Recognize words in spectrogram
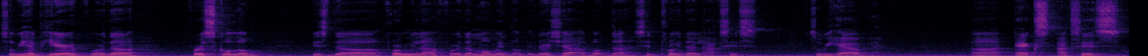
So we have here for the first column is the formula for the moment of inertia about the centroidal axis. So we have uh, x axis,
